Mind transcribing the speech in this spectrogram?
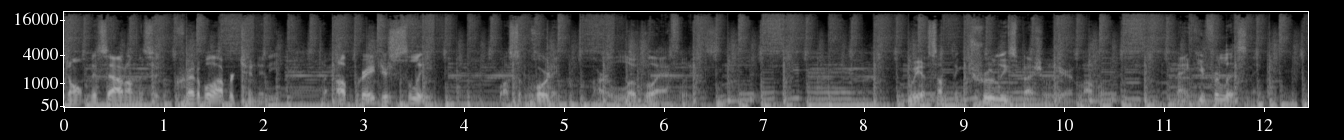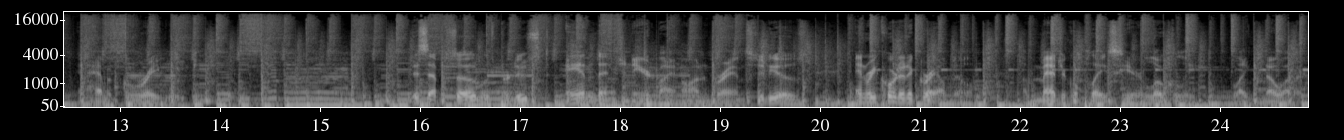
don't miss out on this incredible opportunity to upgrade your sleep while supporting our local athletes. We have something truly special here in Loveland. Thank you for listening and have a great week. This episode was produced and engineered by On Brand Studios and recorded at Grailville, a magical place here locally like no other.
